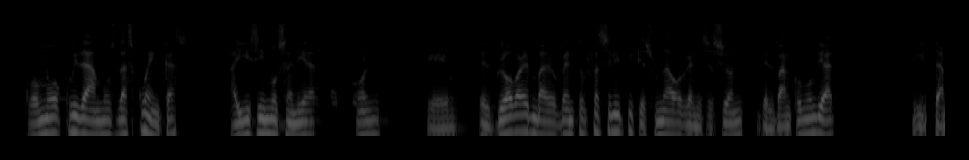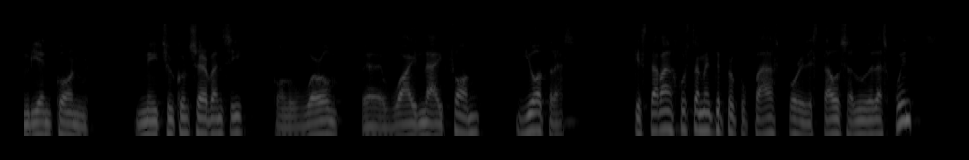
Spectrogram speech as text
cómo cuidamos las cuencas Ahí hicimos alianza con eh, el Global Environmental Facility, que es una organización del Banco Mundial, y también con Nature Conservancy, con World eh, Wildlife Fund y otras que estaban justamente preocupadas por el estado de salud de las cuencas.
